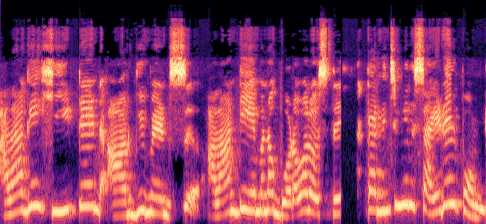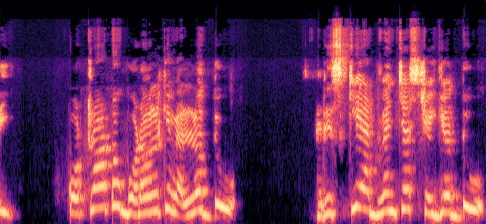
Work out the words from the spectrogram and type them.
అలాగే హీటెడ్ ఆర్గ్యుమెంట్స్ అలాంటి ఏమైనా గొడవలు వస్తే అక్కడి నుంచి మీరు సైడ్ అయిపోండి. కొట్లాట గొడవలకి వెళ్ళొద్దు. రిస్కీ అడ్వెంచర్స్ చెయ్యొద్దు.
